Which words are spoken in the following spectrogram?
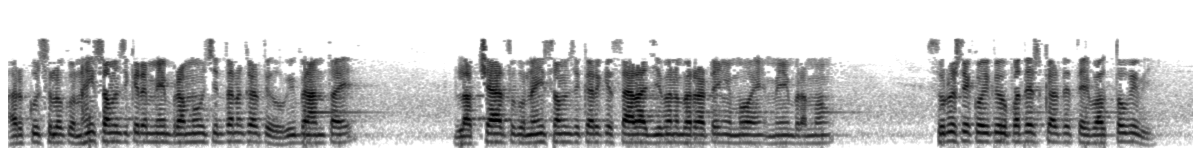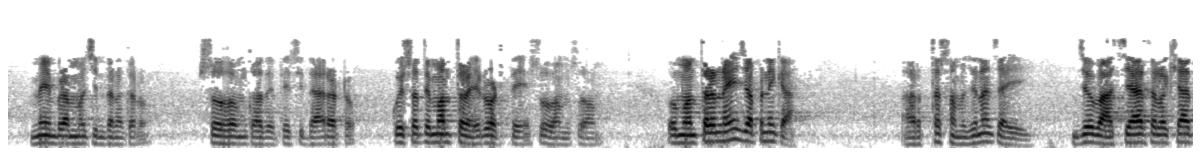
और कुछ लोग को नहीं समझ कर मैं ब्रह्म चिंतन करते वो भी भ्रांत है। लक्ष्यार्थ को नहीं समझ करके सारा जीवन भर रटेंगे मैं ब्रह्म शुरू से कोई कोई उपदेश कर देते हैं, भक्तों के भी, मैं ब्रह्म चिंतन करो। सोहम कह देते सीधा रटो। कोई सत्य मंत्र है रटते सोहम सोहम वो मंत्र नहीं, जपने का। अर्थ समझना चाहिए। जो वाच्यार्थ लक्ष्यार्थ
